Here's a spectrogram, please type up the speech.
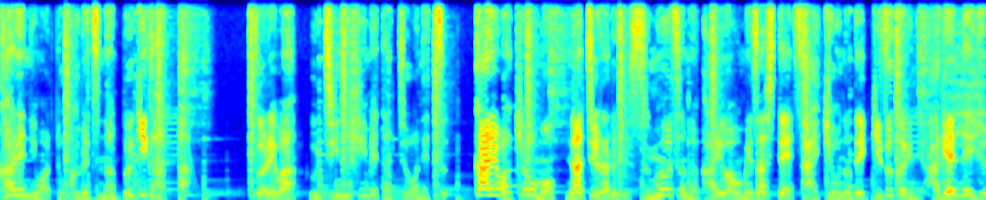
彼には特別な武器があった。それは内に秘めた情熱。彼は今日もナチュラルでスムーズな会話を目指して最強のデッキ作りに励んでいる。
